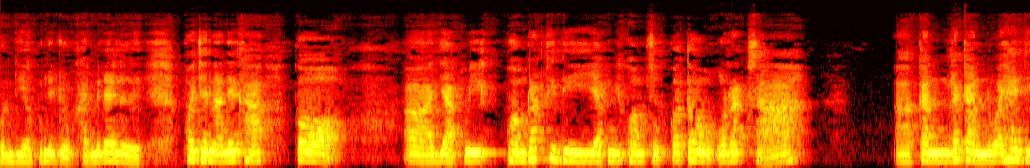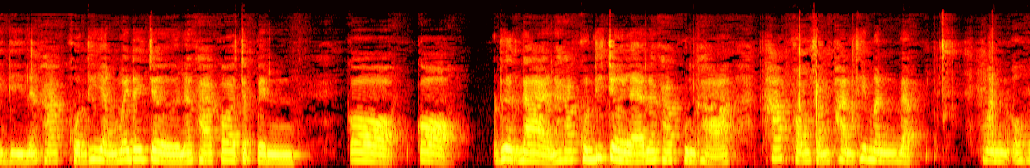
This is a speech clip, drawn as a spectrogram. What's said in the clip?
คนเดียว คุณจะอยู่ใครไม่ได้เลย เพราะฉะนั้นนี่ยคะก็อ่าอยากมีความรักที่ดี อยากมีความสุขก็ต้องรักษากันและกันไว้ให้ดีๆนะคะ คนที่ยังไม่ได้เจอนะคะ ก็จะเป็นก็ก็เลือกได้นะคะ คนที่เจอแล้วนะคะ คุณขาถ้าความสัมพันธ์ที่มันแบบมันโอ้โห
